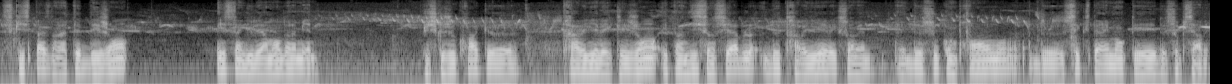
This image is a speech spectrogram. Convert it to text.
ce qui se passe dans la tête des gens, et singulièrement dans la mienne. Puisque je crois que travailler avec les gens est indissociable de travailler avec soi-même, et de se comprendre, de s'expérimenter, de s'observer.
